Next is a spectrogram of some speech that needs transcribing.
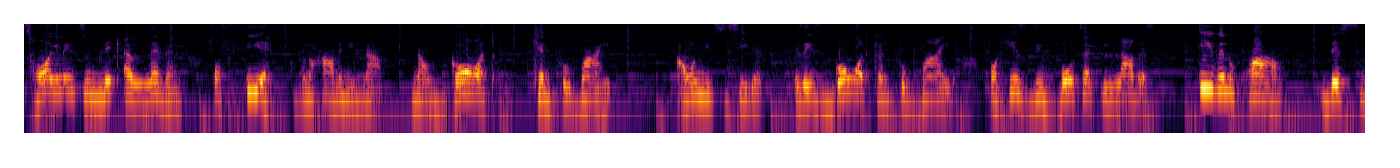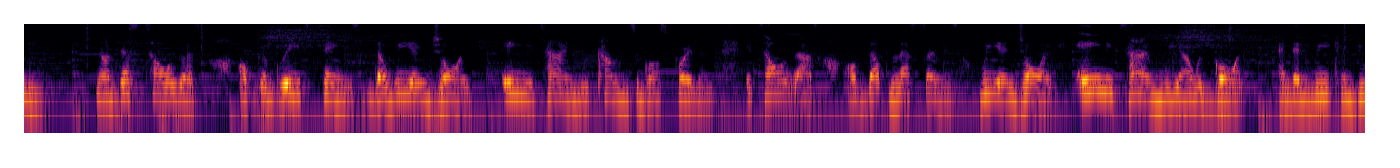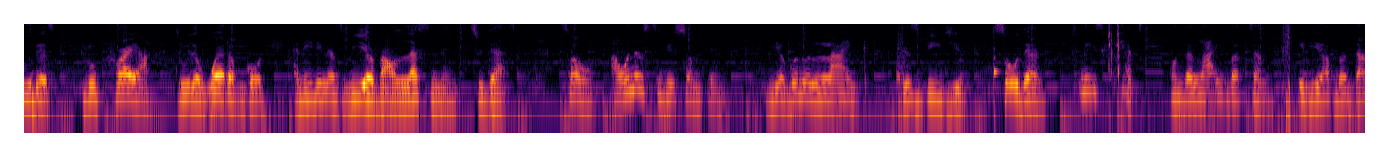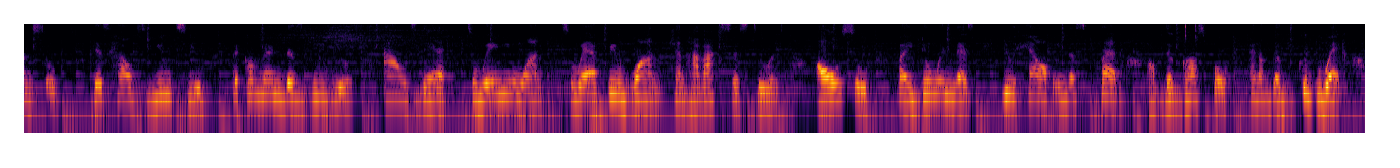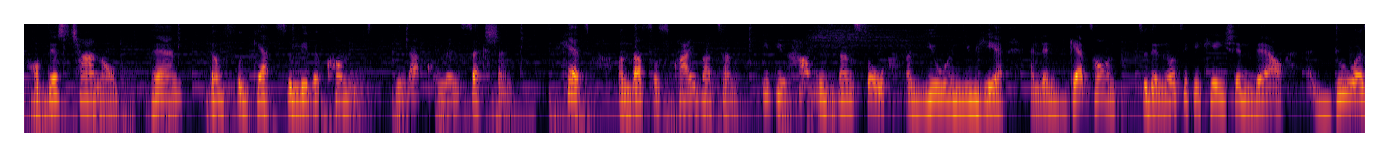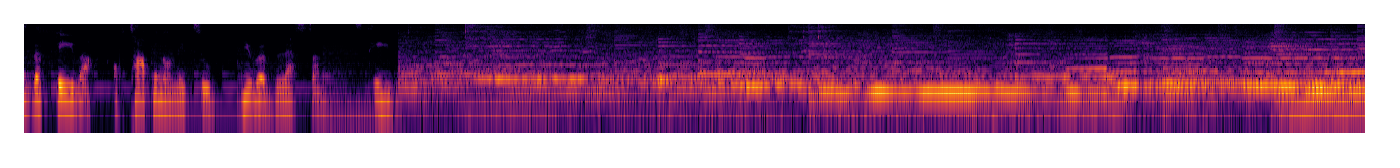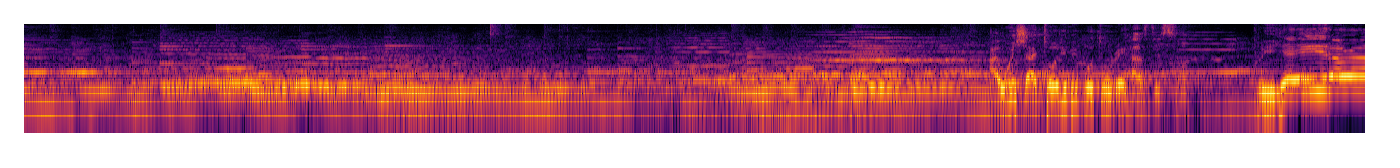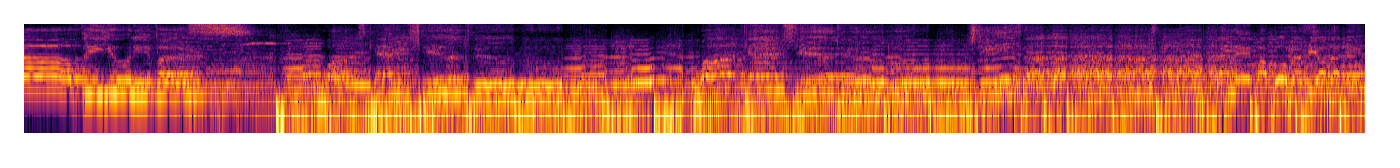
toiling to make a living for fear of not having enough. Now, God can provide. I want you to see this. It says, God can provide for his devoted lovers even while they sleep. Now, this tells us of the great things that we enjoy anytime we come into God's presence. It tells us of the blessings we enjoy anytime we are with God. And then we can do this through prayer, through the Word of God, and even as we are about listening to this. So, I want us to do something. We are going to like this video. So, then please hit on the like button if you have not done so. This helps YouTube recommend these videos out there to anyone so everyone can have access to it. Also, by doing this, you help in the spread of the gospel and of the good work of this channel. Then don't forget to leave a comment in that comment section. Hit on that subscribe button if you haven't done so and you are new here and then get on to the notification bell and do us the favor of tapping on it too you are blessed stay wish I told you people to rehearse this song. Creator of the universe, what can you do? What can you do, Jesus? The name above every other name.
